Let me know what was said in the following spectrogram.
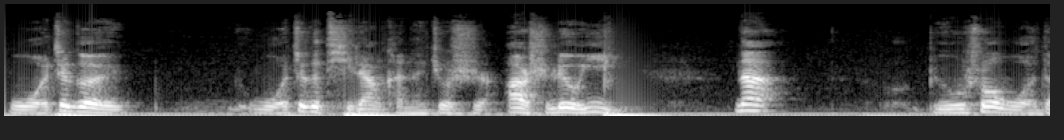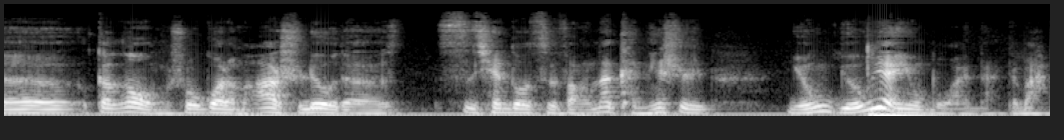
我这个我这个体量可能就是二十六亿。那比如说我的刚刚我们说过了嘛，二十六的四千多次方，那肯定是永永远用不完的，对吧？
